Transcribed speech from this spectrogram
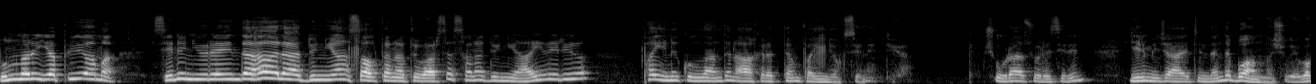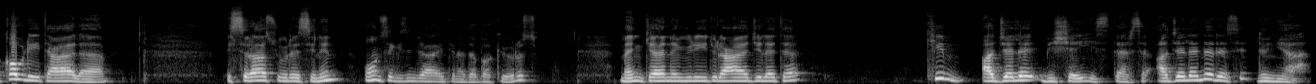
bunları yapıyor ama senin yüreğinde hala dünya saltanatı varsa sana dünyayı veriyor. Payını kullandın, ahiretten payın yok senin diyor. Şura suresinin 20. ayetinden de bu anlaşılıyor. Ve kavli Teala İsra suresinin 18. ayetine de bakıyoruz. Men kâne yuridul acilete kim acele bir şey isterse, acele neresi? Dünya.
